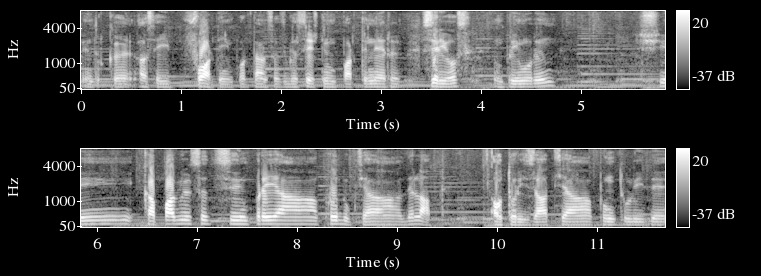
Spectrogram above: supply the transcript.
pentru că asta e foarte important, să-ți găsești un partener serios, în primul rând, și capabil să-ți preia producția de lapte. Autorizația punctului de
